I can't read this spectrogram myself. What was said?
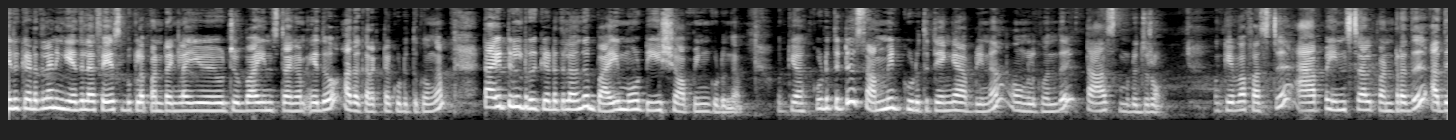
இருக்க இடத்துல நீங்கள் எதில் ஃபேஸ்புக்கில் பண்ணுறீங்களா யூடியூபா இன்ஸ்டாகிராம் ஏதோ அதை கரெக்டாக கொடுத்துக்கோங்க. டைட்டில் இருக்க இடத்துல வந்து பை மோட் டி ஷாப்பிங் கொடுங்க. ஓகே கொடுத்துட்டு சப்மிட் கொடுத்துட்டீங்க அப்படின்னா உங்களுக்கு வந்து டாஸ்க் முடிஞ்சிடும் ஓகேவா? ஃபஸ்ட்டு ஆப்பை இன்ஸ்டால் பண்ணுறது அது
